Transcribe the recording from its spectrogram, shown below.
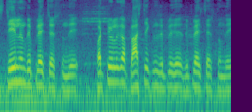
స్టీల్ని రిప్లేస్ చేస్తుంది పర్టికులర్గా ప్లాస్టిక్ని రిప్లేస్ రిప్లేస్ చేస్తుంది.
